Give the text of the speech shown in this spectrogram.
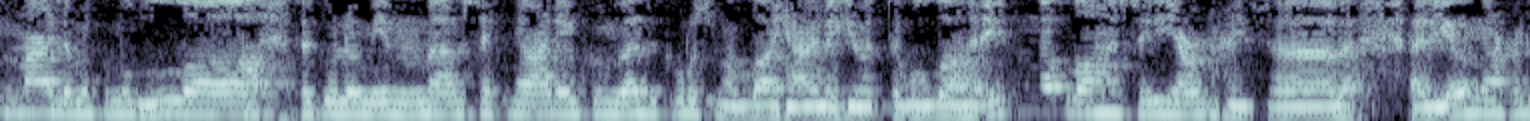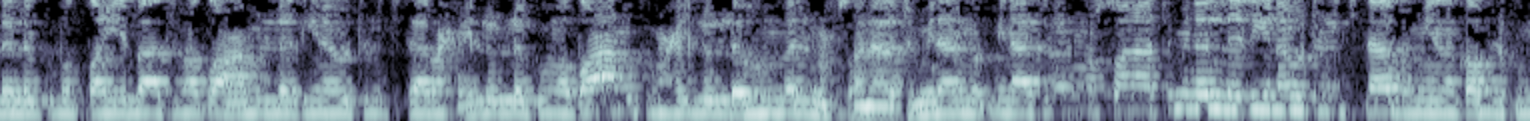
مما علمكم الله فكلوا مما أمسكنا عليكم واذكروا اسم الله عليه واتقوا الله إن الله سريع الحساب. اليوم أحل لكم الطيبات وطعام الذين أوتوا الكتاب حل لكم وطعامكم حل لهم المحصنات من المؤمنات والمحصنات من الذين أوتوا الكتاب من قبلكم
